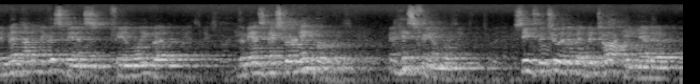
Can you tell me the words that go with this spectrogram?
and met not only this man's family, but the man's next door neighbor and his family. Seems the two of them had been talking at a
